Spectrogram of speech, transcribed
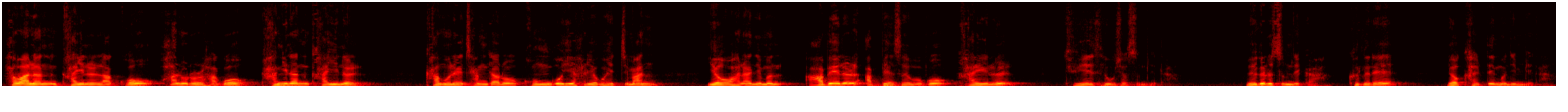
하와는 가인을 낳고 환호를 하고 강인한 가인을 가문의 장자로 공고히 하려고 했지만 여호와 하나님은 아벨을 앞에 세우고 가인을 뒤에 세우셨습니다. 왜 그렇습니까? 그들의 역할 때문입니다.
